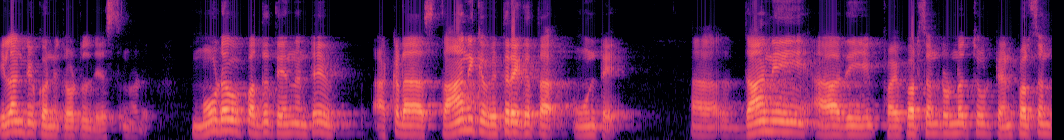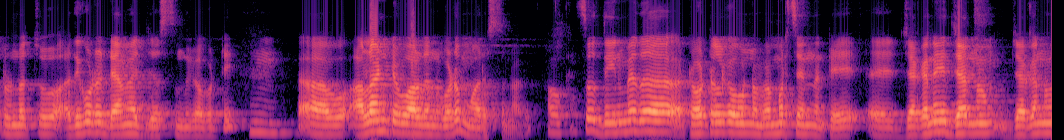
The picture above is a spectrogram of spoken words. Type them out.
ఇలాంటివి కొన్ని చోట్ల చేస్తున్నాడు. మూడవ పద్ధతి ఏంటంటే అక్కడ స్థానిక వ్యతిరేకత ఉంటే దాని అది ఫైవ్ పర్సెంట్ ఉండొచ్చు టెన్ పర్సెంట్ ఉండొచ్చు అది కూడా డ్యామేజ్ చేస్తుంది కాబట్టి ఆ, అలాంటి వాళ్ళని కూడా మారుస్తున్నాడు సో దీని మీద టోటల్గా ఉన్న విమర్శ ఏంటంటే జగనే జనం జగను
